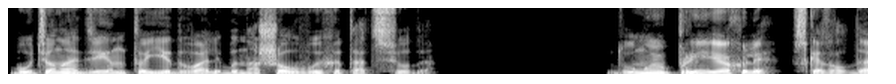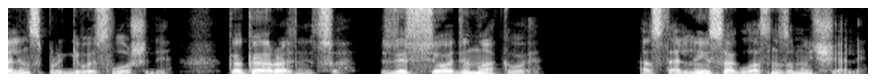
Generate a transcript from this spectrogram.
Будь он один, то едва ли бы нашел выход отсюда. «Думаю, приехали», — сказал Далин, спрыгивая с лошади. «Какая разница? Здесь все одинаковое». Остальные согласно замычали.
